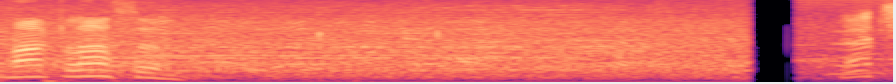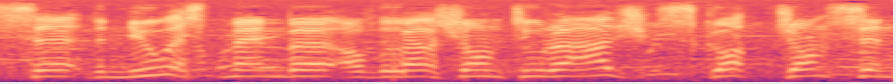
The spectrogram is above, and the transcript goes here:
Mark Latham. That's uh, the newest member of the Welsh entourage, Scott Johnson.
